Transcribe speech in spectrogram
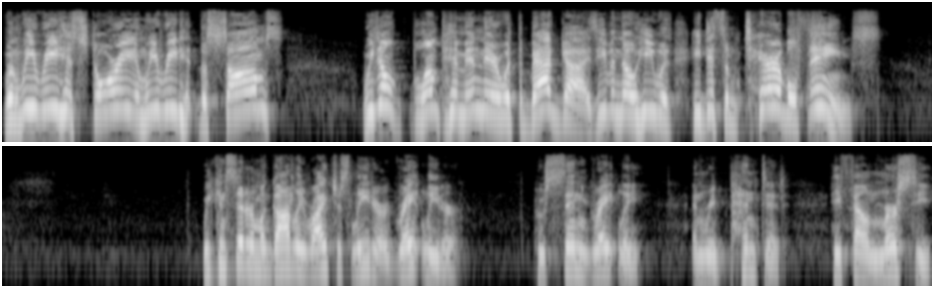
When we read his story and we read the Psalms, we don't lump him in there with the bad guys, even though he was he did some terrible things. We consider him a godly, righteous leader, a great leader who sinned greatly and repented. He found mercy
